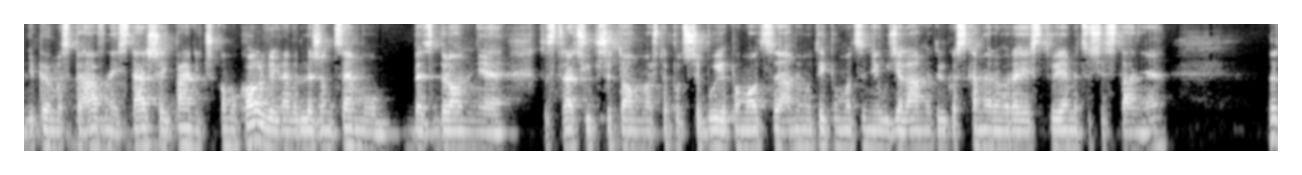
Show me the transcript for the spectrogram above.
niepełnosprawnej, starszej pani, czy komukolwiek, nawet leżącemu bezbronnie, kto stracił przytomność, to potrzebuje pomocy, a my mu tej pomocy nie udzielamy, tylko z kamerą rejestrujemy, co się stanie. No,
